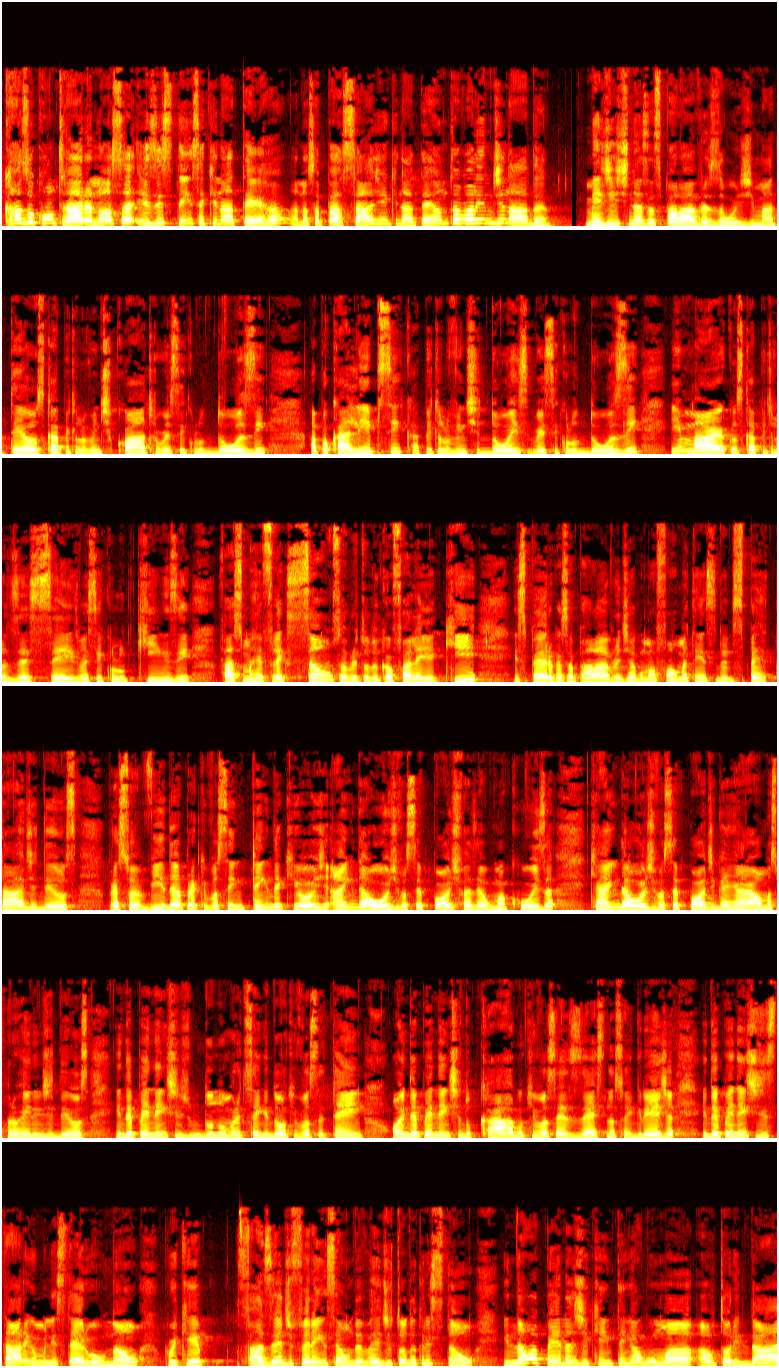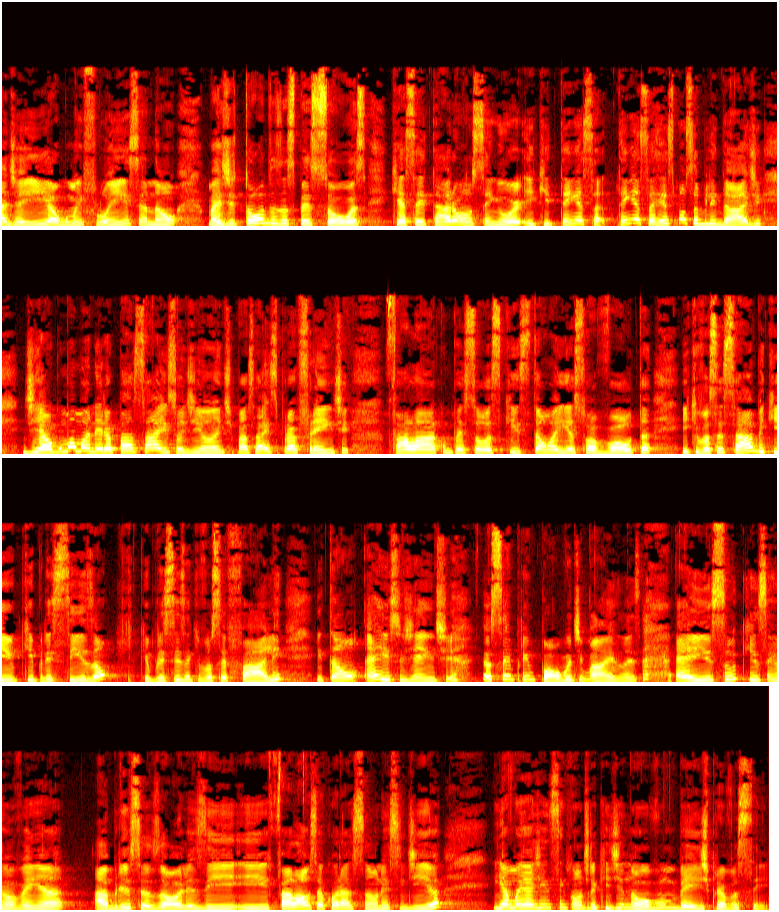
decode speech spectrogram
Caso contrário, a nossa existência aqui na Terra, a nossa passagem aqui na Terra não está valendo de nada. Medite nessas palavras hoje. Mateus capítulo 24, versículo 12. Apocalipse, capítulo 22, versículo 12, e Marcos, capítulo 16, versículo 15. Faça uma reflexão sobre tudo que eu falei aqui. Espero que essa palavra de alguma forma tenha sido despertar de Deus para sua vida, para que você entenda que hoje, ainda hoje, você pode fazer alguma coisa, que ainda hoje você pode ganhar almas para o reino de Deus, independente do número de seguidor que você tem, ou independente do cargo que você exerce na sua igreja, independente de estar em um ministério ou não, porque fazer diferença é um dever de todo cristão e não apenas de quem tem alguma autoridade aí, alguma influência, não, mas de todas as pessoas que aceitaram ao Senhor e que têm essa, têm essa responsabilidade de alguma maneira passar isso adiante, passar isso para frente, falar com pessoas que estão aí à sua volta e que você sabe que, que precisam, que precisa que você fale. Então é isso, gente. Eu sempre empolgo demais, mas é isso que o Senhor venha abrir os seus olhos e, e falar o seu coração nesse dia. E amanhã a gente se encontra aqui de novo. Um beijo para você.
